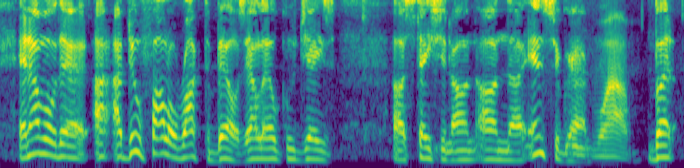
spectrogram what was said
and I'm over there. I, I do follow Rock the Bells, LL Cool J's uh, station on on uh, Instagram. Wow. But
